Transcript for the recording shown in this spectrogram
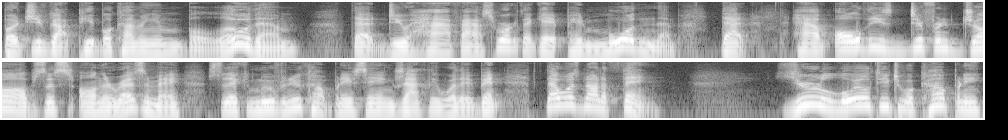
But you've got people coming in below them that do half-ass work that get paid more than them, that have all these different jobs listed on their resume so they can move to a new company seeing exactly where they've been. That was not a thing. Your loyalty to a company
